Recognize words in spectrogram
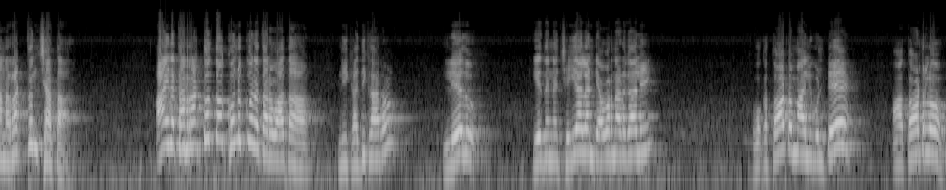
తన రక్తం చేత. ఆయన తన రక్తంతో కొనుక్కున్న తర్వాత నీకు అధికారం లేదు. ఏదైనా చేయాలంటే ఎవరిని అడగాలి? ఒక తోట మాలి ఉంటే ఆ తోటలో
